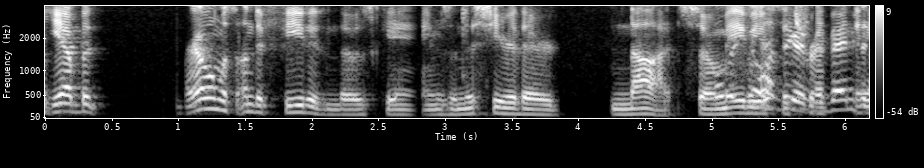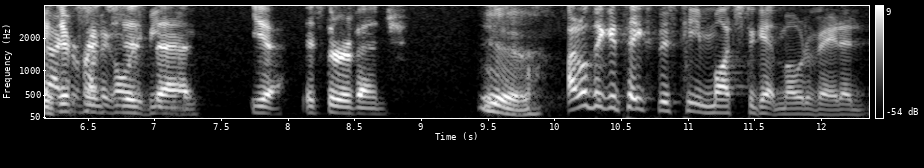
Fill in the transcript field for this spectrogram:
Yeah, but Maryland was undefeated in those games, and this year they're not. So Well, maybe it's have the trend. The difference is that- Yeah, it's the revenge. Yeah. I don't think it takes this team much to get motivated.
